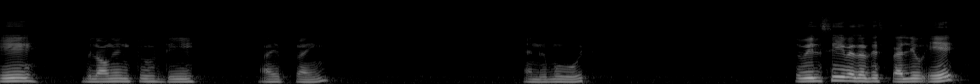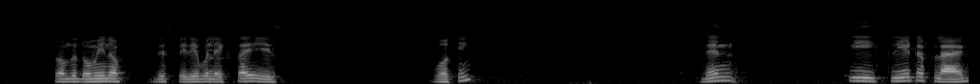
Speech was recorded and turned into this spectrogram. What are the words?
A belonging to D i prime and remove it so, we will see whether this value a from the domain of this variable x i is working. Then we create a flag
